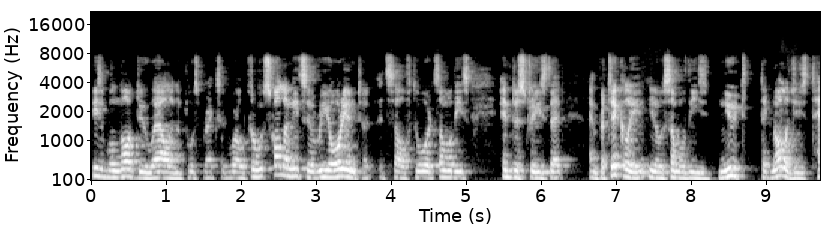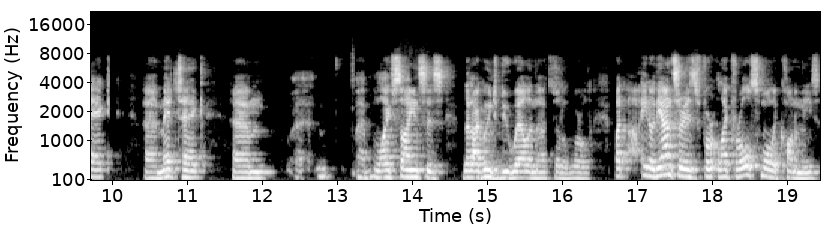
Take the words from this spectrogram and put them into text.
these will not do well in a post-Brexit world. So Scotland needs to reorient itself towards some of these industries that, and particularly, you know, some of these new t- technologies, tech, uh, med tech, um, uh, uh, life sciences, that are going to do well in that sort of world. But you know, the answer is for like for all small economies,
